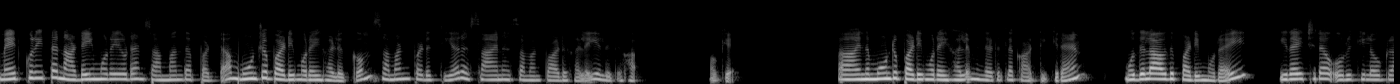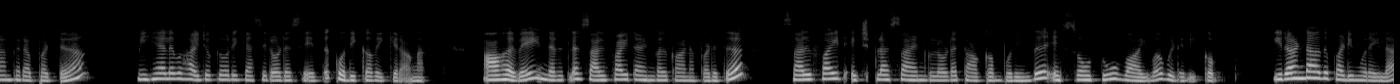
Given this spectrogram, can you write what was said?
மேற்குறித்த நடைமுறையுடன் சம்பந்தப்பட்ட மூன்று படிமுறைகளுக்கும் சமன்படுத்திய ரசாயன சமன்பாடுகளை எழுதுக. ஓகே இந்த மூன்று படிமுறைகளும் இந்த இடத்துல காட்டிக்கிறேன். முதலாவது படிமுறை இறைச்சிட ஒரு கிலோகிராம் பெறப்பட்டு மிக அளவு ஹைட்ரோக்ளோரிக் ஆசிடோட சேர்த்து கொதிக்க வைக்கிறாங்க. ஆகவே இந்த இடத்துல சல்ஃபைட் அயன்கள் காணப்படுது. சல்ஃபைட் H பிளஸ் அயன்களோட தாக்கம் புரிந்து SO டூ வாயுவை விடுவிக்கும். இரண்டாவது படிமுறையில்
